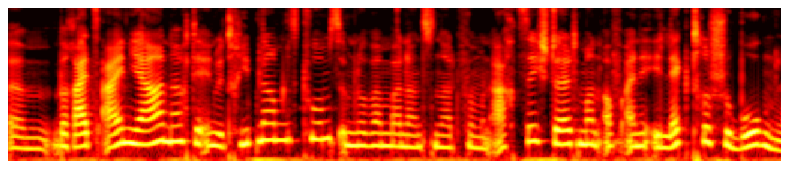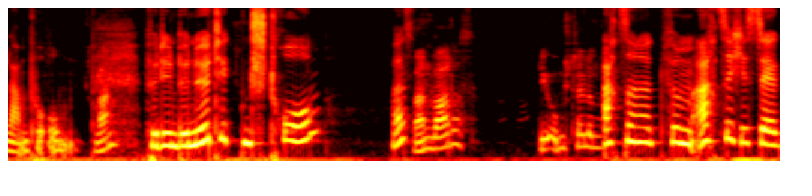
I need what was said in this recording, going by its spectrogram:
Ähm, bereits ein Jahr nach der Inbetriebnahme des Turms im November 1985 stellte man auf eine elektrische Bogenlampe um. Wann? Für den benötigten Strom, was? Wann war das? Die Umstellung? 1885 ist der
